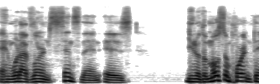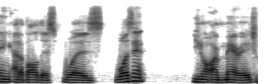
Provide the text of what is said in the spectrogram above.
and what i've learned since then is you know the most important thing out of all this was wasn't you know our marriage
